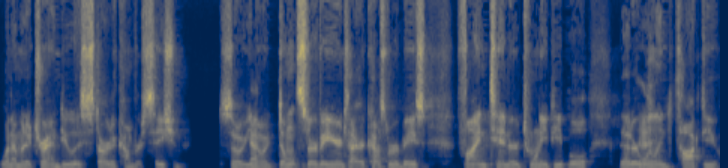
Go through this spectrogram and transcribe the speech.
what i'm going to try and do is start a conversation so, you yeah. know, don't survey your entire customer base. Find 10 or 20 people that are willing to talk to you.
